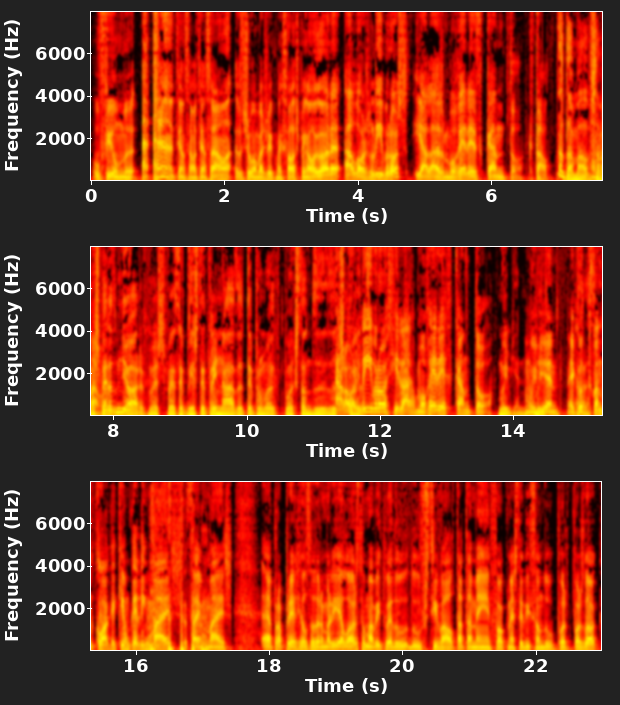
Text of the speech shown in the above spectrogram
O filme, atenção, atenção, João vais ver como é que se fala espanhol agora, A los libros e a las mujeres canto. Que tal? Não está mal, estava à está espera de melhor, mas pensei que podias ter treinado até por uma, por uma questão de, de A los respeito. libros y las mujeres canto. Muito bem. Muito bem. É que eu- quando coloco aqui um bocadinho mais, sai-me mais. A própria realizadora Maria Lorza, uma habitué do, do festival, está também em foco nesta edição do Porto Pós-Doc,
